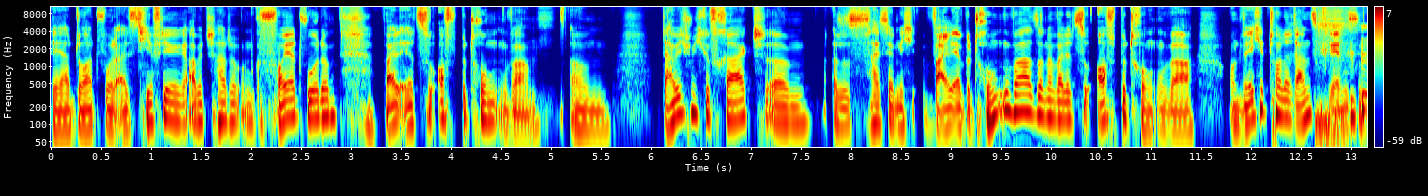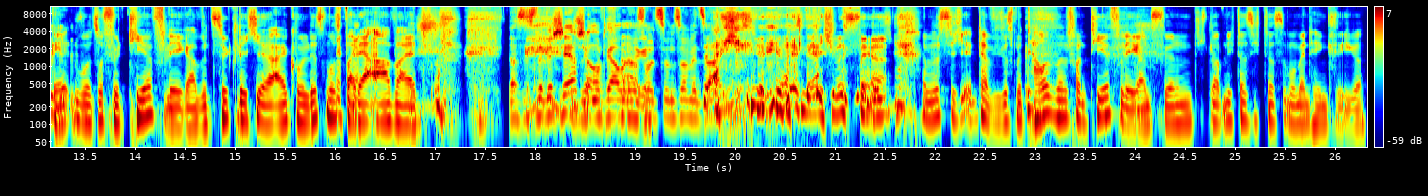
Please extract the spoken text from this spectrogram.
der dort wohl als Tierpfleger gearbeitet hatte und gefeuert wurde, weil er zu oft betrunken war. Ähm, da habe ich mich gefragt, ähm, also es heißt ja nicht, weil er betrunken war, sondern weil er zu oft betrunken war. Und welche Toleranzgrenzen gelten wohl so für Tierpfleger bezüglich äh, Alkoholismus bei der Arbeit? Das ist eine Rechercheaufgabe, das sollst du uns damit sagen. ich wüsste nicht. Da müsste ich Interviews mit tausenden von Tierpflegern führen. Und ich glaube nicht, dass ich das im Moment hinkriege.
